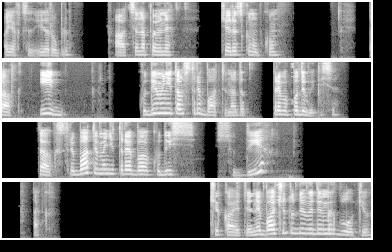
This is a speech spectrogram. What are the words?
а як це я роблю? А, це, напевне, через кнопку. Так, і. Куди мені там стрибати? Надо... Треба подивитися. Так, стрибати мені треба кудись сюди. Так. Чекайте, не бачу тут невидимих блоків.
